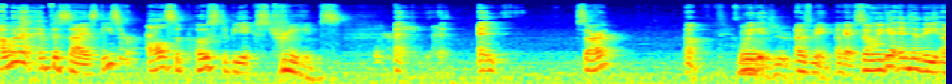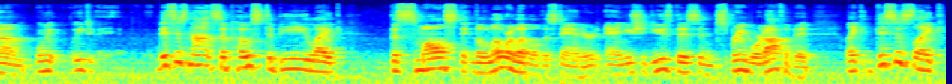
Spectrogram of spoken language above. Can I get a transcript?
I want to emphasize these are all supposed to be extremes. And, and sorry? Oh. When No, we that get, was you. that was me. Okay, so when we get into the um, when we, we this is not supposed to be like the small, sta- the lower level of the standard, and you should use this and springboard off of it. Like this is like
